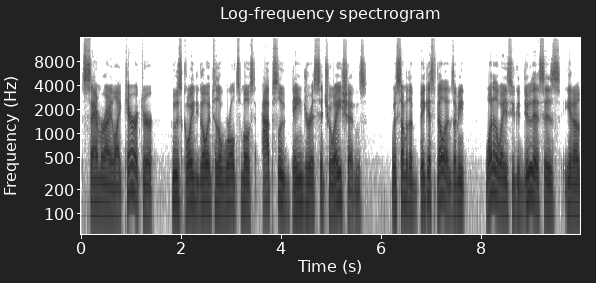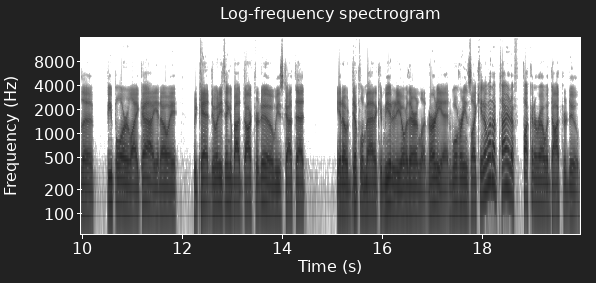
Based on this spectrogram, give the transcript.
samurai like character who's going to go into the world's most absolute dangerous situations with some of the biggest villains. I mean, one of the ways you could do this is, you know, the people are like, ah, you know, we can't do anything about Doctor Doom. He's got that, you know, diplomatic immunity over there in Latveria. And Wolverine's like, you know what? I'm tired of fucking around with Doctor Doom.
